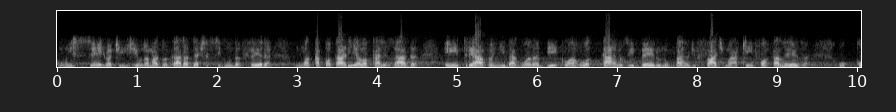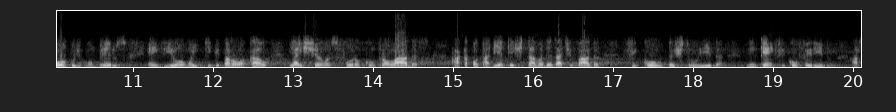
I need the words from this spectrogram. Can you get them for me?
Um incêndio atingiu na madrugada desta segunda-feira uma capotaria localizada entre a Avenida Guanambi com a Rua Carlos Ribeiro, no bairro de Fátima, aqui em Fortaleza. O Corpo de Bombeiros enviou uma equipe para o local e as chamas foram controladas. A capotaria que estava desativada ficou destruída. Ninguém ficou ferido. As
